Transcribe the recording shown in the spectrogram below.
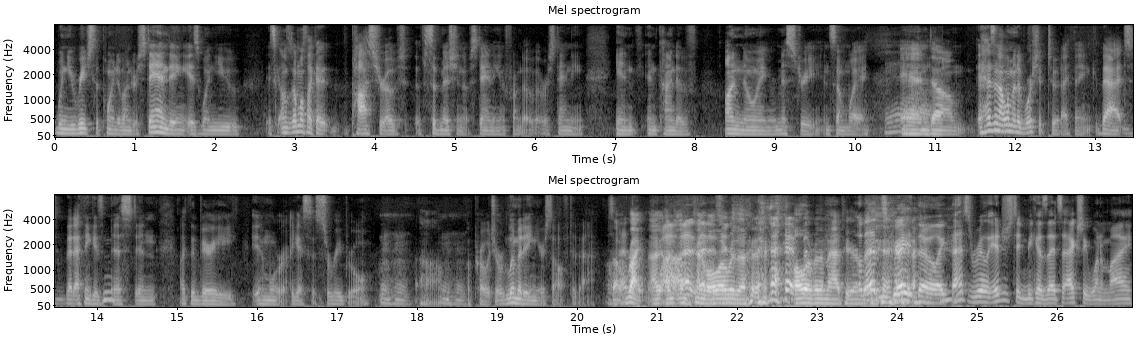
when you reach the point of understanding is when you, it's almost like a posture of, of submission, of standing in front of or standing in, in kind of unknowing or mystery in some way. Yeah. And um, it has an element of worship to it, I think, that, mm-hmm. that I think is missed in like the very in a more, I guess, a cerebral mm-hmm. Um, mm-hmm. approach, or limiting yourself to that. So that, right, I, am kind of all over the all over the map here. Well, that's great though. Like that's really interesting because that's actually one of my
